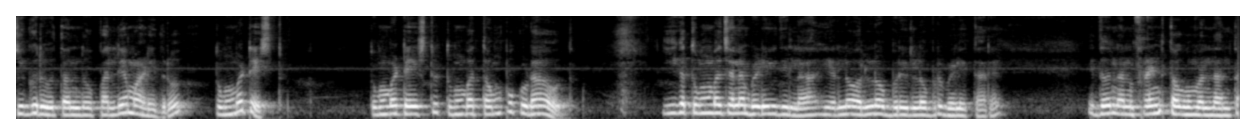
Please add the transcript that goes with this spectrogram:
ಚಿಗುರು ತಂದು ಪಲ್ಯ ಮಾಡಿದರು, ತುಂಬ ಟೇಸ್ಟ್ ತುಂಬ ಟೇಸ್ಟು ತುಂಬ ತಂಪು ಕೂಡ ಹೌದು. ಈಗ ತುಂಬ ಜನ ಬೆಳೆಯೋದಿಲ್ಲ, ಎಲ್ಲೋ ಅಲ್ಲೊಬ್ಬರು ಇಲ್ಲೊಬ್ಬರು ಬೆಳೀತಾರೆ. ಇದು ನನ್ನ ಫ್ರೆಂಡ್ ತೊಗೊಂಬಂದಂಥ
